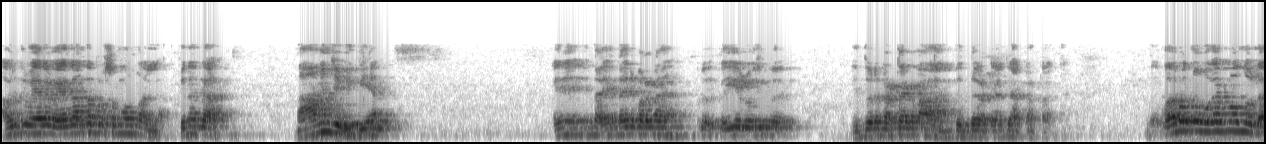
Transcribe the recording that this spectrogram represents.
അവർക്ക് വേറെ വേദാന്ത പ്രസംഗമൊന്നുമല്ല. പിന്നെന്താ? നാമം ജപിക്കുക. എന്താ എന്തായാലും പറയണേ? കയ്യലോചിച്ച് ഇതൊരു കട്ടേക്കണ ഇത് കട്ടേച്ച കട്ട വേറൊന്നും ഉപകരണമൊന്നുമില്ല.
